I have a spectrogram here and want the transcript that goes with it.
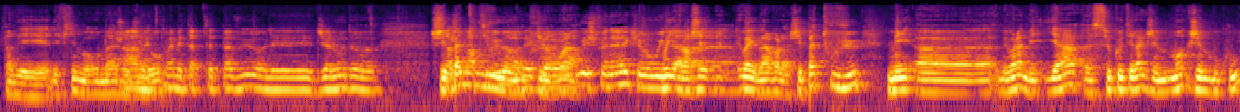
enfin des, des films hommages Ah, mais, Giallo. ouais, mais t'as peut-être pas vu euh, les Giallo de J'ai pas tout vu hein, non avec plus, hein, euh, voilà. Louis Fenech où Oui, il alors j'ai, ouais, bah voilà, j'ai pas tout vu, mais euh, mais voilà, mais il y a euh, ce côté-là que j'aime, moi que j'aime beaucoup.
